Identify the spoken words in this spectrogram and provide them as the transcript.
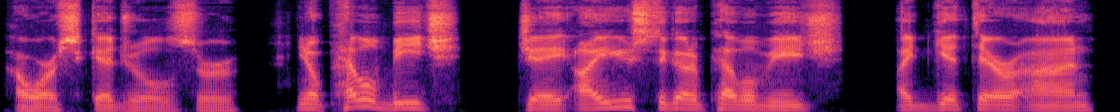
how our schedules are. You know, Pebble Beach, Jay, I used to go to Pebble Beach. I'd get there on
